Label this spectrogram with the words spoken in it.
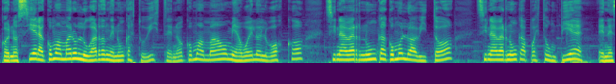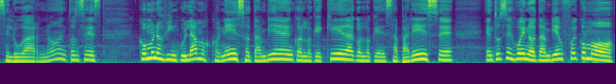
conociera cómo amar un lugar donde nunca estuviste, ¿no? Cómo amaba mi abuelo el Bosco sin haber nunca, cómo lo habitó sin haber nunca puesto un pie en ese lugar, ¿no? Entonces, cómo nos vinculamos con eso también, con lo que queda, con lo que desaparece. Entonces, bueno, también fue como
